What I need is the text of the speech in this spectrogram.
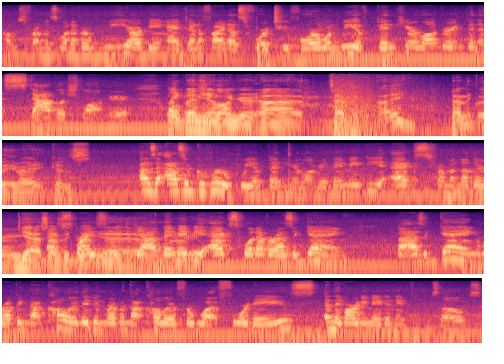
comes from is whenever we are being identified as four two four when we have been here longer and been established longer. Well, Like been here longer, uh, technically, technically, right? Because as as a group we have been here longer. They may be X from another Yes, as a group, XYZ. yeah, yeah, they I may be agree. X whatever as a gang. But as a gang, repping that color, they've been repping that color for what four days, and they've already made a name for themselves.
